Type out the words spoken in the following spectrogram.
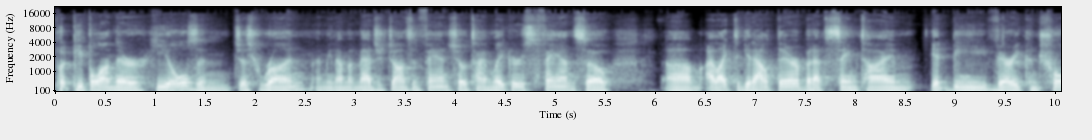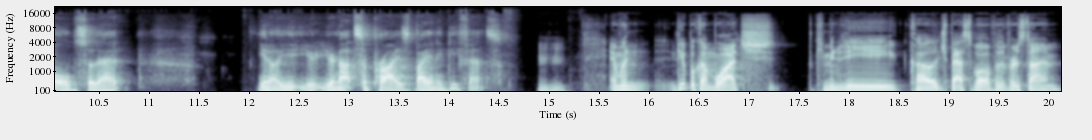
put people on their heels and just run. I mean, I'm a Magic Johnson fan, Showtime Lakers fan, so um, I like to get out there, but at the same time, it be very controlled so that you know you, you're not surprised by any defense. Mm-hmm. And when people come watch community college basketball for the first time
